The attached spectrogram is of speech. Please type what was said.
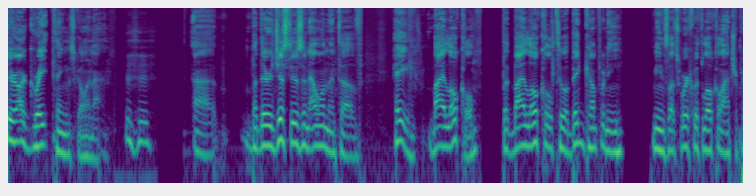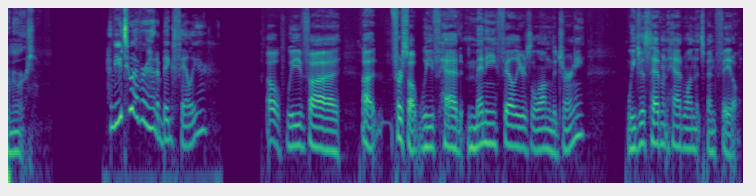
There are great things going on. Mm-hmm. Uh, but there just is an element of, hey, buy local, but buy local to a big company means let's work with local entrepreneurs. Have you two ever had a big failure? Oh, we've, uh, uh, first of all, we've had many failures along the journey. We just haven't had one that's been fatal.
